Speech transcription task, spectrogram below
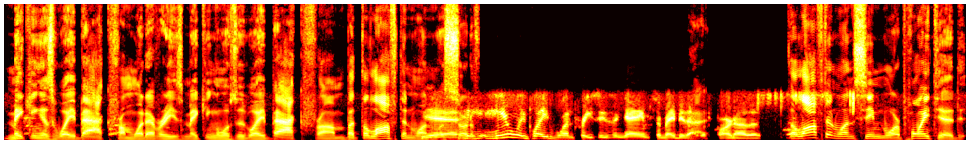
making his way back from whatever he's making was his way back from. But the Lofton one yeah, was sort of. He only played one preseason game, so maybe that right. was part of it. The Lofton one seemed more pointed.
